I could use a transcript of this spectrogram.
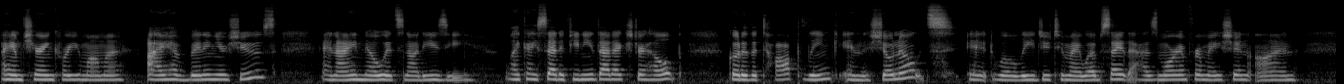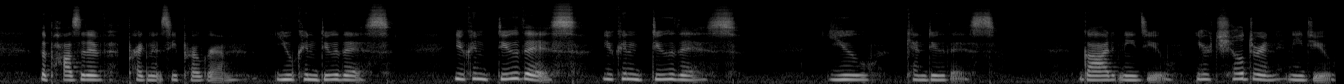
I am cheering for you, Mama. I have been in your shoes and I know it's not easy. Like I said, if you need that extra help, go to the top link in the show notes. It will lead you to my website that has more information on the Positive Pregnancy Program. You can do this. You can do this. You can do this. You can do this. God needs you. Your children need you.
